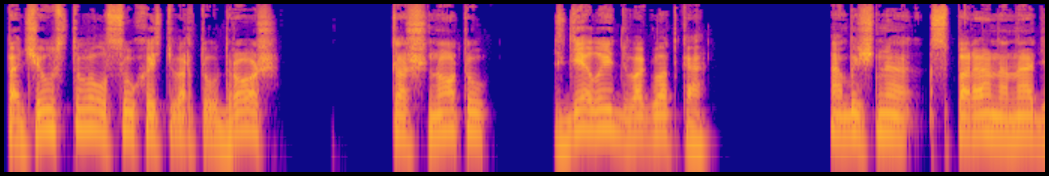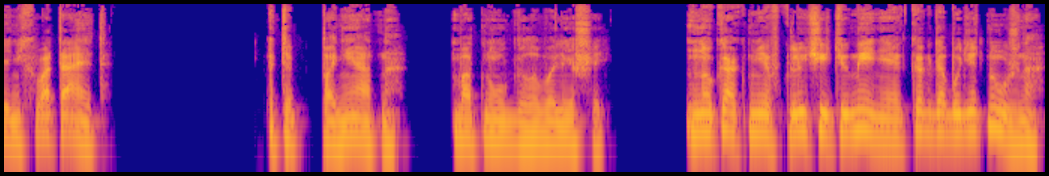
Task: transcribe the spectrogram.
Почувствовал сухость во рту, дрожь, тошноту, сделай два глотка. Обычно спарана на день хватает. Это понятно, мотнул головой леший. Но как мне включить умение, когда будет нужно?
